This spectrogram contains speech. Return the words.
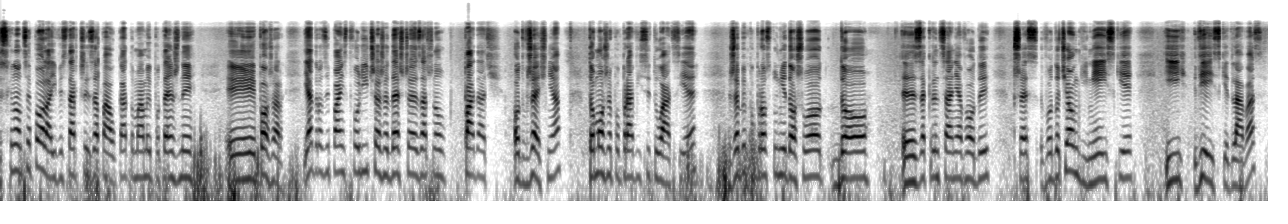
schnące pola i wystarczy zapałka, to mamy potężny y, pożar. Ja, drodzy Państwo, liczę, że deszcze zaczną padać od września. To może poprawi sytuację, żeby po prostu nie doszło do y, zakręcania wody przez wodociągi miejskie i wiejskie dla Was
